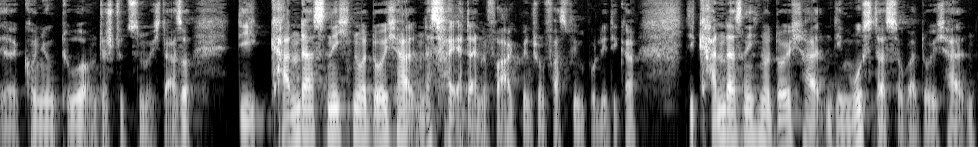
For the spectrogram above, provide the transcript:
äh, Konjunktur unterstützen möchte. Also die kann das nicht nur durchhalten, das war ja deine Frage, bin schon fast wie ein Politiker, die kann das nicht nur durchhalten, die muss das sogar durchhalten,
